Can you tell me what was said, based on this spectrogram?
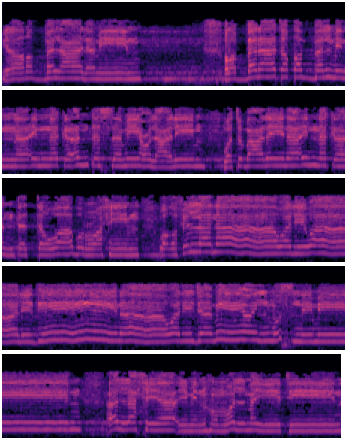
يا رب العالمين. ربنا تقبل منا إنك أنت السميع العليم وتب علينا إنك أنت التواب الرحيم واغفر لنا ولوالدينا ولجميع المسلمين الأحياء منهم والميتين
